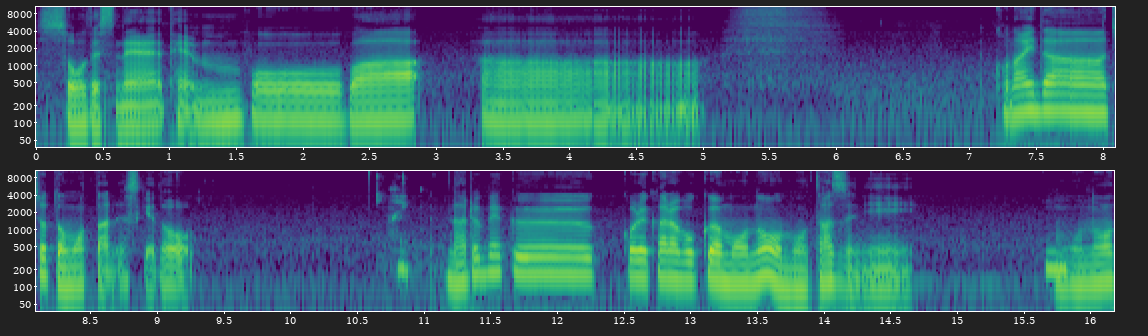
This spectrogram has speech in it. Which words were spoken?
そうですね。展望はあーこの間ちょっと思ったんですけどはい。なるべくこれから僕は物を持たずにうん。物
